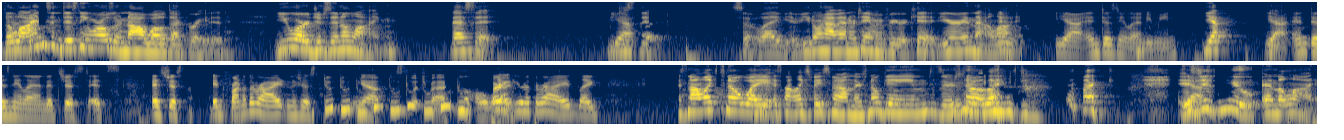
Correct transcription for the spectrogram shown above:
the Yes. lines in Disney World are not well decorated. You are just in a line. That's it. You Yeah. just there. So like if you don't have entertainment for your kid, you're in that line. Yeah, in Disneyland, you mean? Yep. Yeah, in Disneyland, it's just it's it's just in front of the ride, and it's just do do do Yeah, do do do do do do. the whole All right, you're at the ride. Like It's not like Snow White. It's not like Space Mountain. There's no games. There's no like, like it's Yeah. just you and the line.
